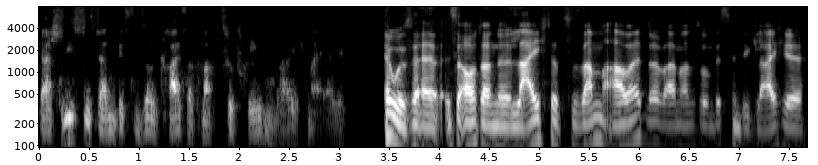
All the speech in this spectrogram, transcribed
da schließt sich dann ein bisschen so ein Kreis, das macht zufrieden, sage ich mal ehrlich. Ja, gut, es äh, ist auch dann eine leichte Zusammenarbeit, ne, weil man so ein bisschen die gleiche,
